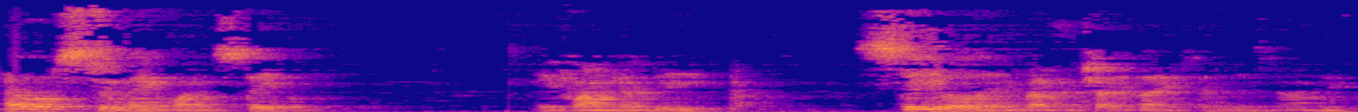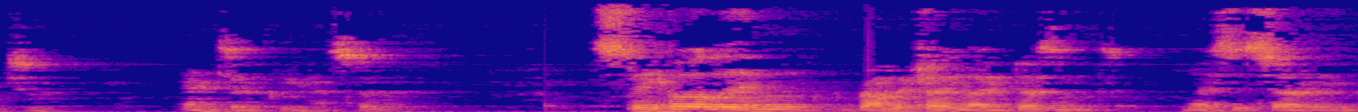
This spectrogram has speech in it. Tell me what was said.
helps to make one stable. If one can be stable in brahmachari life, then there's no need to enter grihastha life. Stable in brahmachari life doesn't necessarily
